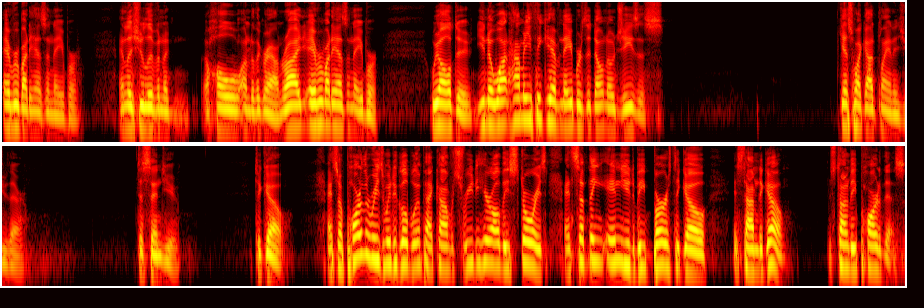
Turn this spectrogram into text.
Everybody has a neighbor, unless you live in a, a hole under the ground, right? Everybody has a neighbor. We all do. You know what? How many think you have neighbors that don't know Jesus? Guess why God planted you there? To send you to go. And so, part of the reason we do Global Impact Conference for you to hear all these stories and something in you to be birthed to go, it's time to go. It's time to be part of this.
